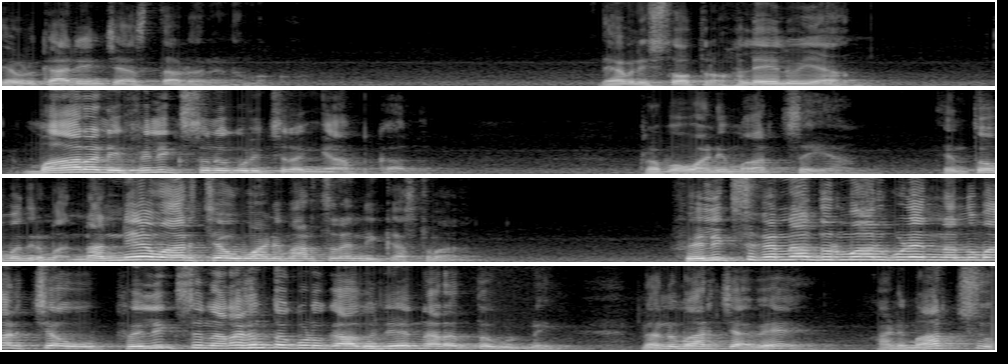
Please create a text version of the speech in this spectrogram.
దేవుడు కార్యం చేస్తాడు అని నమ్మకం. దేవుని స్తోత్రం. హలేలుయ మారని ఫిలిక్స్ను గురించిన జ్ఞాపకాలు. ప్రభు వాడిని మార్చయ్యా. ఎంతోమందిని నన్నే మార్చావు వాడిని మార్చడం నీకు కష్టమా? ఫెలిక్స్ కన్నా దుర్మార్గుడని నన్ను మార్చావు. ఫెలిక్స్ నరహంతకుడు కాదు నేను నరహంతకుడిని. నన్ను మార్చావే? వాడిని మార్చు.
